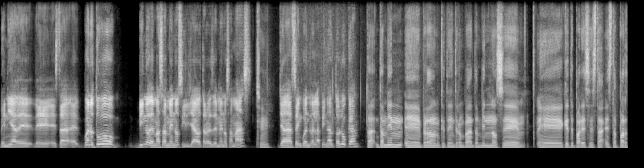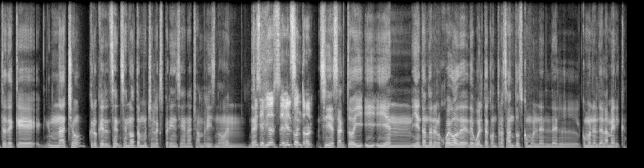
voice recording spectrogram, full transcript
venía de, de esta. eh, bueno, tuvo. Vino de más a menos y ya otra vez de menos a más. Sí. Ya se encuentra en la final Toluca. Ta- también, eh, perdón que te interrumpa, también no sé eh, qué te parece esta, esta parte de que Nacho, creo que se, se nota mucho la experiencia de Nacho Ambriz, ¿no? En, de- Sí, se vio, se vio el Sí. control. Sí, exacto. Y, y, y en, y en tanto en el juego de, de vuelta contra Santos como en el del, como en el del América.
